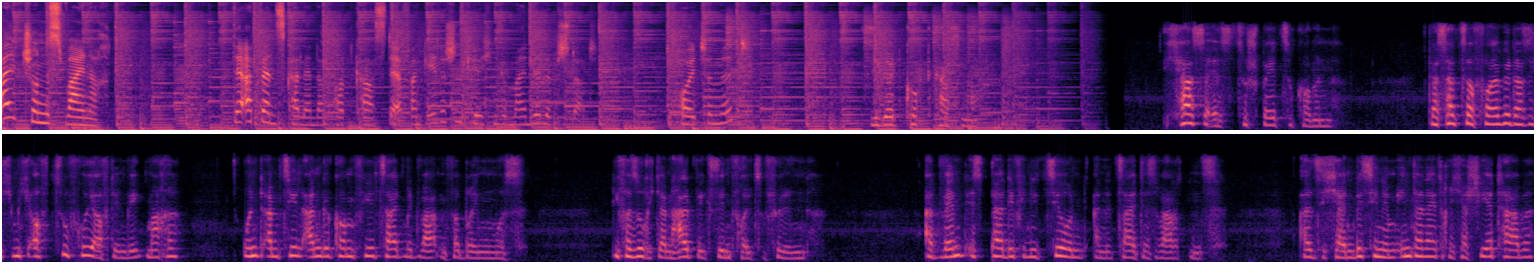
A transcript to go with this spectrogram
Bald schon ist Weihnachten. Der Adventskalender-Podcast der Evangelischen Kirchengemeinde Lippstadt. Heute mit Sigurd Kurt Kassner. Ich hasse es, zu spät zu kommen. Das hat zur Folge, dass ich mich oft zu früh auf den Weg mache und am Ziel angekommen viel Zeit mit Warten verbringen muss. Die versuche ich dann halbwegs sinnvoll zu füllen. Advent ist per Definition eine Zeit des Wartens. Als ich ein bisschen im Internet recherchiert habe,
